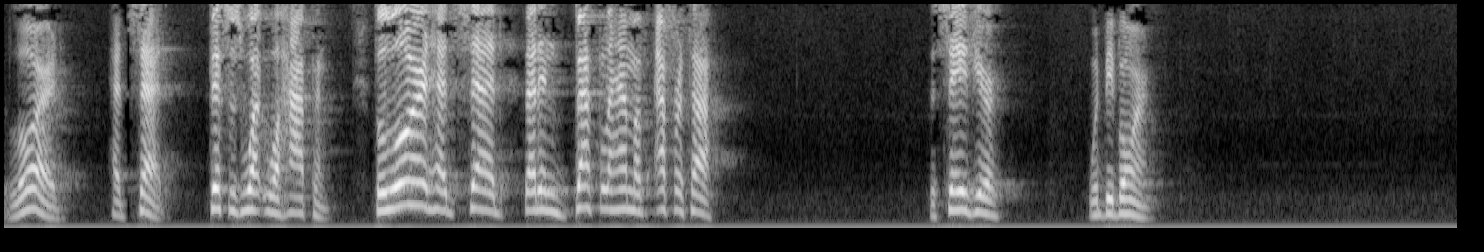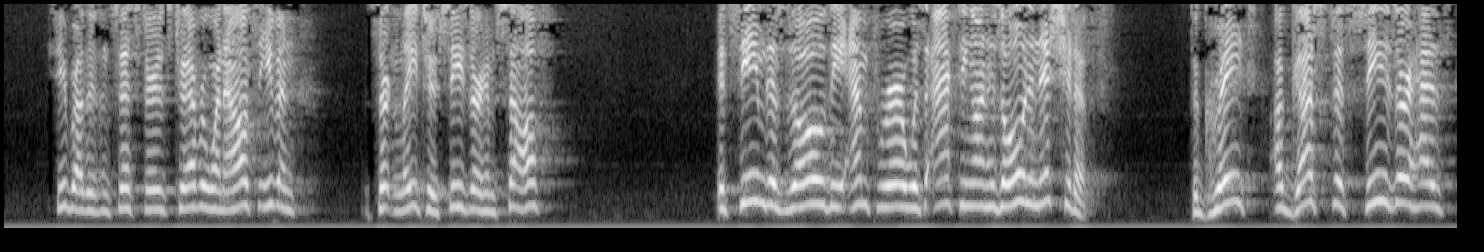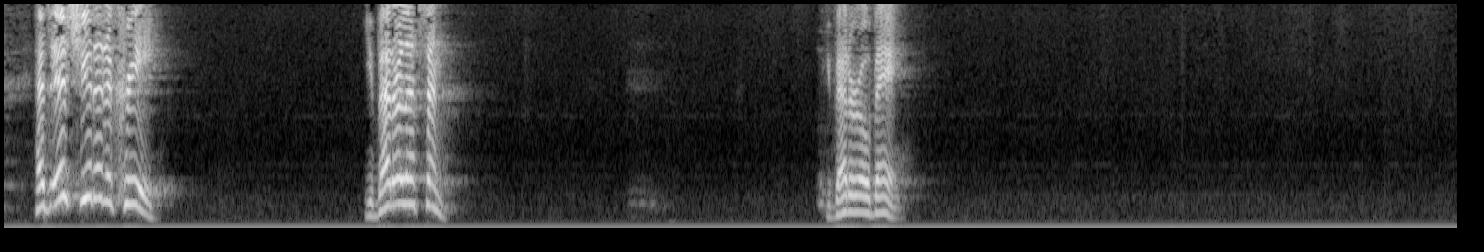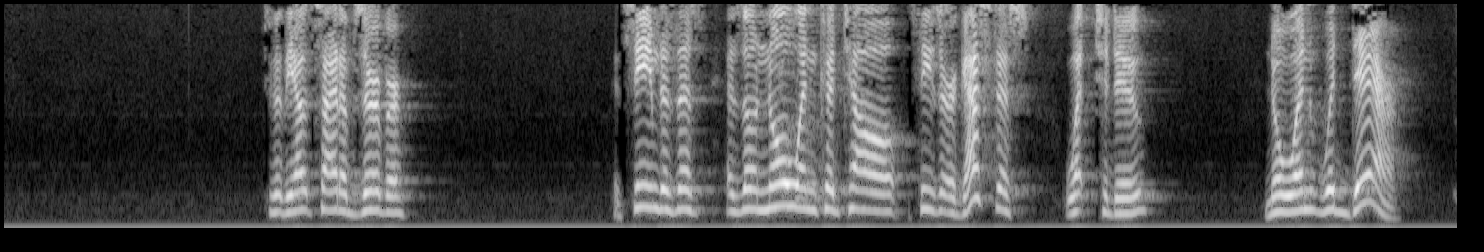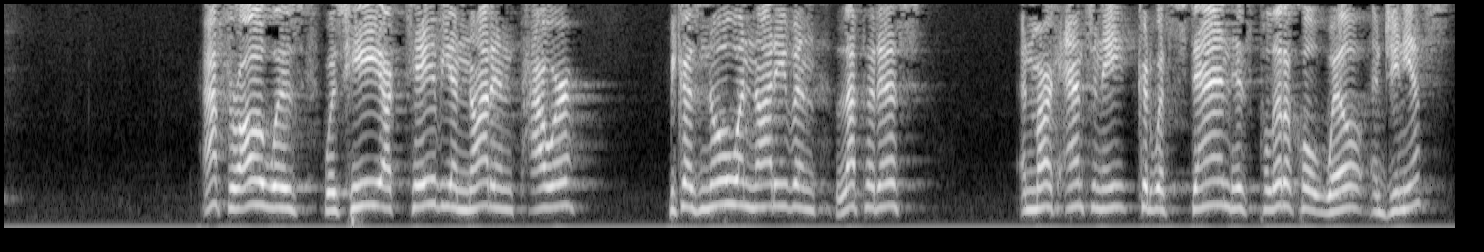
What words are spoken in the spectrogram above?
The Lord had said, this is what will happen. The Lord had said that in Bethlehem of Ephrathah, the Savior would be born. See, brothers and sisters, to everyone else, even certainly to Caesar himself, it seemed as though the emperor was acting on his own initiative. The great Augustus Caesar has, has issued a decree you better listen. You better obey. To the outside observer, it seemed as, this, as though no one could tell Caesar Augustus what to do. No one would dare. After all, was, was he, Octavian, not in power? Because no one, not even Lepidus and Mark Antony, could withstand his political will and genius?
